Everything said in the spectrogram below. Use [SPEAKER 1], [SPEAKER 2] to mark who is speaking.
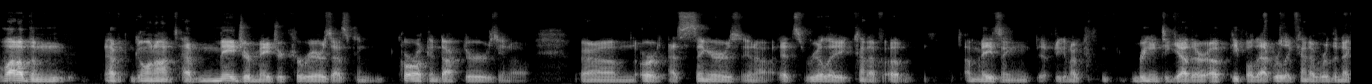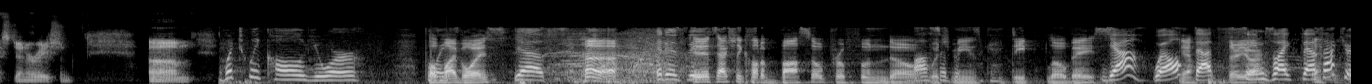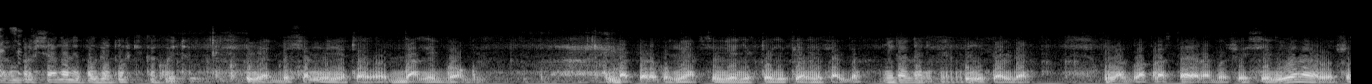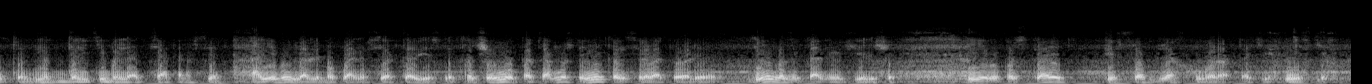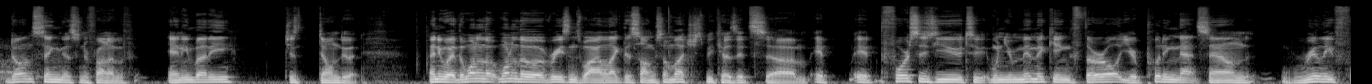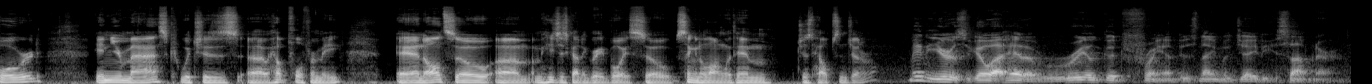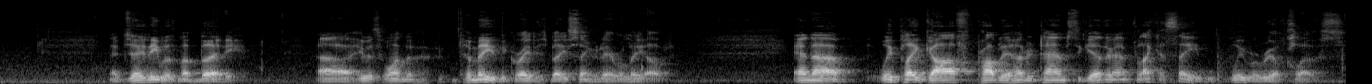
[SPEAKER 1] a lot of them have gone on to have major, major careers as con- choral conductors, you know, um, or as singers. You know, it's really kind of a amazing, you know, bringing together of people that really kind of were the next generation. Um,
[SPEAKER 2] what do we call your
[SPEAKER 3] voice? Oh, my voice?
[SPEAKER 2] Yes. it is the...
[SPEAKER 3] It's actually called a basso profundo, basso which means okay. deep, low bass.
[SPEAKER 2] Yeah, well, yeah, that seems are. like that's accurate.
[SPEAKER 4] Во-первых, у меня в семье никто не пел никогда. Никогда не пел. Никогда. нас была простая рабочая семья, в общем-то, мы далеки были от театра все. Они вымерли буквально все октависты. Почему? Потому что ни консерватория, ни музыкальное училище не выпускают певцов для хора таких низких.
[SPEAKER 5] Don't sing this in front of anybody. Just don't do it. Anyway, the one of the one of the reasons why I like this song so much is because it's um, it it forces you to when you're mimicking Thurl, you're putting that sound really forward in your mask, which is uh, helpful for me. And also, um, I mean, he's just got a great voice, so singing along with him just helps in general.
[SPEAKER 6] Many years ago, I had a real good friend. His name was J.D. Sumner. Now, J.D. was my buddy. Uh, he was one of the, to me, the greatest bass singer that ever lived. And uh, we played golf probably a hundred times together. And like I say, we were real close.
